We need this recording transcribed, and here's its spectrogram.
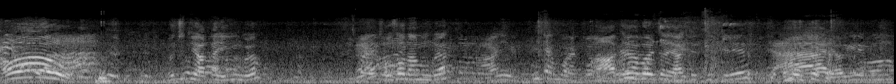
아우 어떻게 아까 이긴 거요? 져서 남은 거야? 아니 회장부 할 거야. 아 패자벌자 양쪽 팀끼리? 야 여기 뭐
